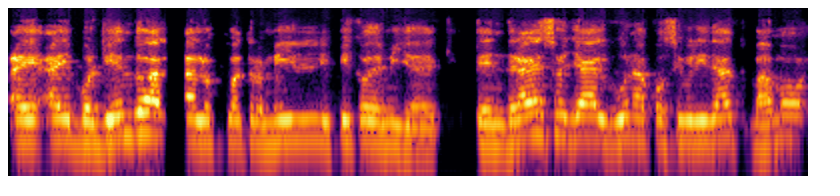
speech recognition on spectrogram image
eh, volviendo a, los cuatro mil y pico de millones, ¿tendrá eso ya alguna posibilidad? Vamos,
